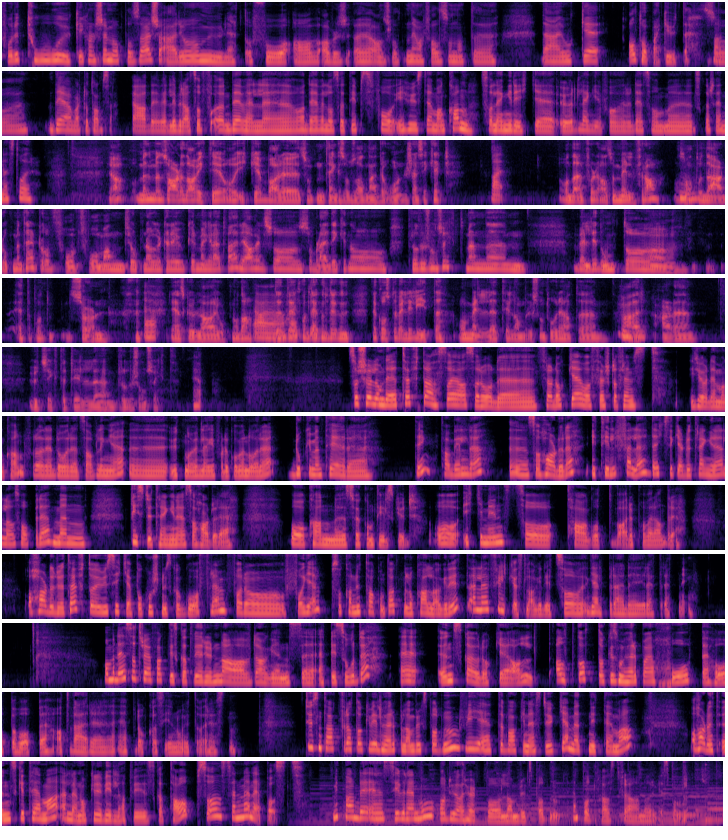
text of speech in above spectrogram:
får du to uker kanskje med oppholdsvær, så er det jo mulighet å få av avls- eh, i hvert fall. Sånn at eh, det er jo ikke Alt håp er ikke ute. Så eh, det er verdt å ta med seg. Ja, det er veldig bra. Så det er vel, eh, og det er vel også et tips, få i hus det man kan, så lenge det ikke ødelegger for det som eh, skal skje neste år. Ja, men, men så er det da viktig å ikke bare tenke som sånn at nei, det ordner seg sikkert. Nei. Og derfor altså meld fra, altså at det er dokumentert. Og får, får man 14 dager, tre uker med greit vær, ja vel, så, så blei det ikke noe produksjonssvikt. Men eh, veldig dumt å etterpå Søren, Ja. jeg skulle ha gjort noe da. Ja, ja, det, det, det, det, koster veldig lite å melde til landbrukskontoret at uh, her Mhm. er det utsikter til uh, produksjonssvikt. Så selv om det er tøft, da, så er altså rådet fra dere å først og fremst gjøre det man kan for å redde årets avlinger uh, uten å ødelegge for det kommende året. Dokumentere ting, ta bilde, Uh, så har du det. I tilfelle. Det er ikke sikkert du trenger det, la oss håpe det, men hvis du trenger det, så har du det. Og kan eh, søke om tilskudd. Og ikke minst så ta godt vare på hverandre. Og har du det tøft og er usikker på hvordan du skal gå frem for å få hjelp, så kan du ta kontakt med lokallaget ditt eller fylkeslaget ditt, så hjelper de deg i rett retning. Og med det så tror jeg faktisk at vi runder av dagens eh, episode. Jeg ønsker jo dere alt, alt godt, dere som hører på. Jeg håper, håper, håper at været er på deres side nå utover høsten. Tusen takk for at dere vil høre på Landbrukspodden. Vi er tilbake neste uke med et nytt tema. Og har du et ønsketema eller noe du vil at vi skal ta opp, så send meg en e-post. Mitt navn er Siveren Mo, og du har hørt på Landbrukspodden, en podkast fra Norges Bondelag.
